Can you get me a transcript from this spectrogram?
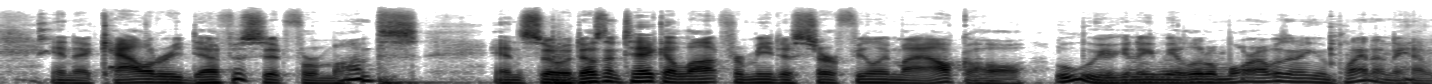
in a calorie deficit for months And so it doesn't take a lot for me to start feeling my alcohol. Ooh, you're gonna give me a little more. I wasn't even planning to have.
